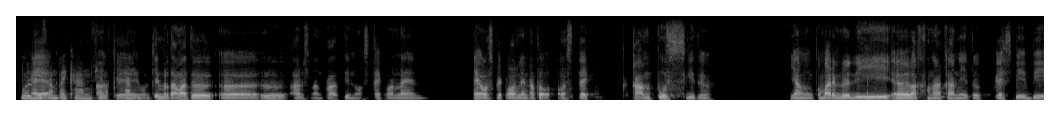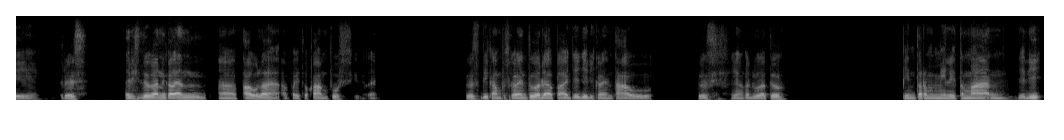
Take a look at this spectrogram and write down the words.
Boleh Kayak- disampaikan, Oke, silakan. mungkin pertama tuh eh, lu harus manfaatin ospek online. Eh, ospek online apa ospek kampus gitu yang kemarin udah dilaksanakan yaitu PSBB terus dari situ kan kalian uh, tahu lah apa itu kampus gitu kan terus di kampus kalian tuh ada apa aja? Jadi kalian tahu. Terus yang kedua tuh pinter memilih teman. Jadi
